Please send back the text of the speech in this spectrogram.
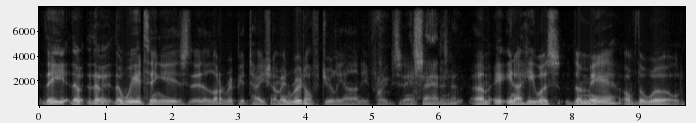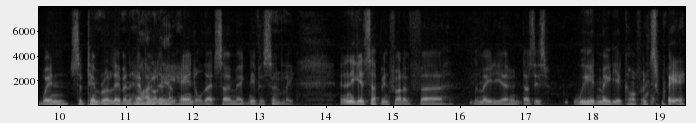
The, the the the weird thing is a lot of reputation. I mean, Rudolph Giuliani, for example. It's sad, isn't it? Um, you know, he was the mayor of the world when September 11 happened, and he handled that so magnificently. And then he gets up in front of uh, the media and does this weird media conference where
